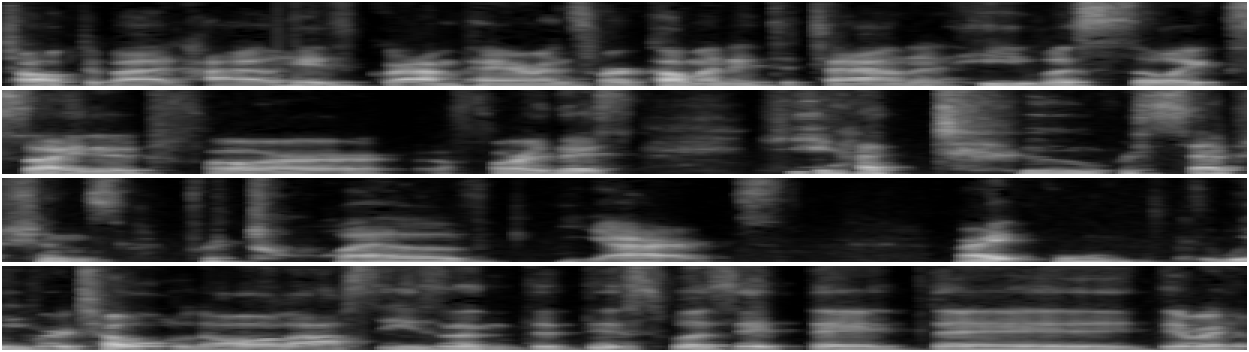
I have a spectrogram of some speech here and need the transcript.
talked about how his grandparents were coming into town, and he was so excited for for this. He had two receptions for twelve yards right? We were told all off season that this was it. They they they were,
